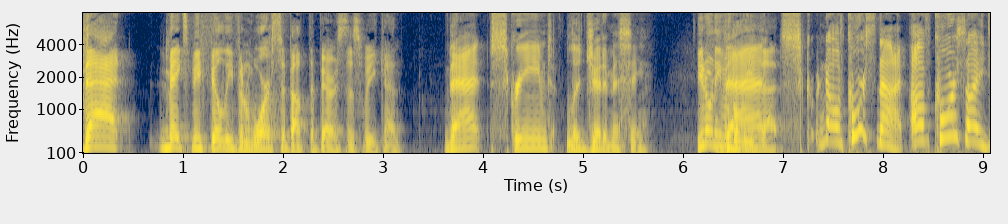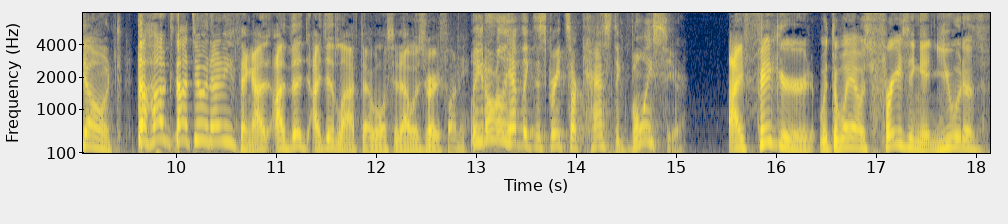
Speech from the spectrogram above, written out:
That makes me feel even worse about the Bears this weekend. That screamed legitimacy. You don't even believe that. sc- No, of course not. Of course I don't. The hug's not doing anything. I, I, did, I did laugh, though. I will say. That was very funny. Well, you don't really have like this great sarcastic voice here. I figured with the way I was phrasing it, you would have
